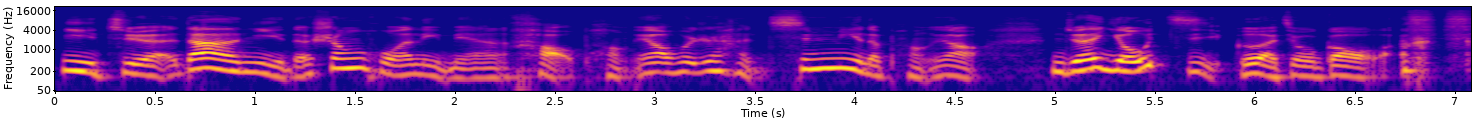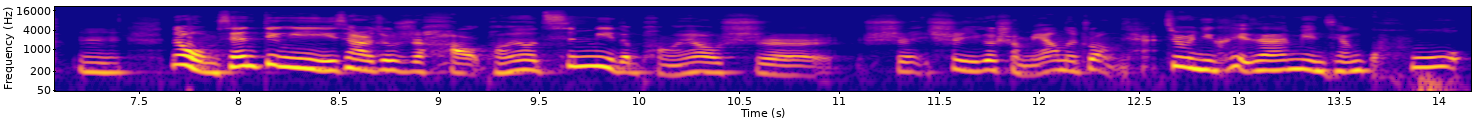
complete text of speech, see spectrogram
你觉得你的生活里面好朋友或者是很亲密的朋友，你觉得有几个就够了？嗯，那我们先定义一下，就是好朋友、亲密的朋友是是是一个什么样的状态？就是你可以在他面前哭，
